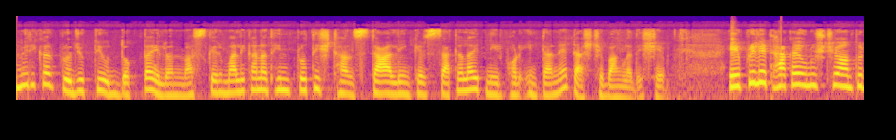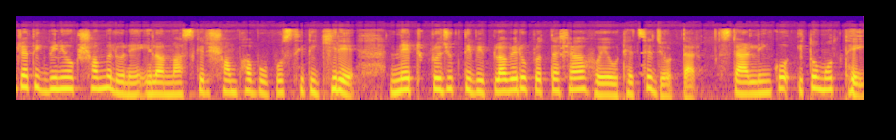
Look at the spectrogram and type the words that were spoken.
আমেরিকার প্রযুক্তি উদ্যোক্তা এলন মাস্কের মালিকানাধীন প্রতিষ্ঠান স্টারলিংকের স্যাটেলাইট নির্ভর ইন্টারনেট আসছে বাংলাদেশে। এপ্রিলে ঢাকায় অনুষ্ঠেয় আন্তর্জাতিক বিনিয়োগ সম্মেলনে ইলন মাস্কের সম্ভাব্য উপস্থিতি ঘিরে নেট প্রযুক্তি বিপ্লবেরও প্রত্যাশা হয়ে উঠেছে জোরদার। স্টারলিংকও ইতোমধ্যেই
